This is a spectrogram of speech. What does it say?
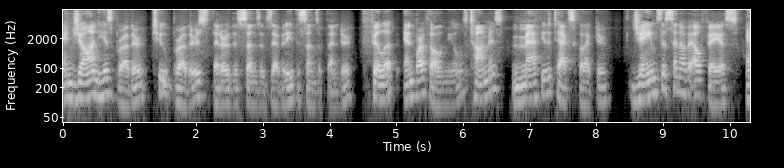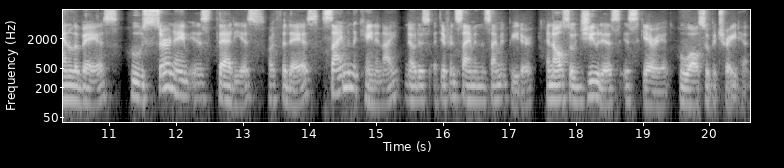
and John, his brother, two brothers that are the sons of Zebedee, the sons of thunder, Philip and Bartholomew, Thomas, Matthew, the tax collector, James, the son of Alphaeus, and Lebbaeus, whose surname is Thaddeus or Thaddeus, Simon the Canaanite, notice a different Simon than Simon Peter, and also Judas Iscariot, who also betrayed him.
